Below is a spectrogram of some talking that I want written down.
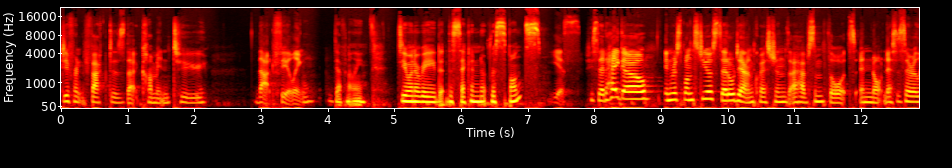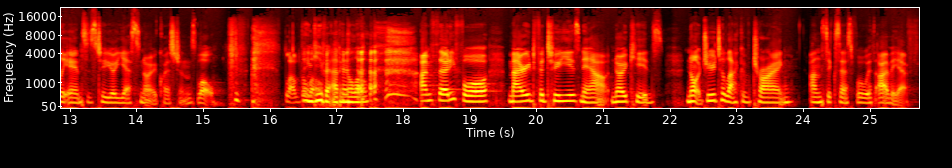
different factors that come into that feeling. Definitely. Do you want to read the second response? Yes. She said, Hey girl, in response to your settle down questions, I have some thoughts and not necessarily answers to your yes no questions. Lol. Love the Thank lol. you for adding the lol. I'm 34, married for two years now, no kids, not due to lack of trying, unsuccessful with IVF.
